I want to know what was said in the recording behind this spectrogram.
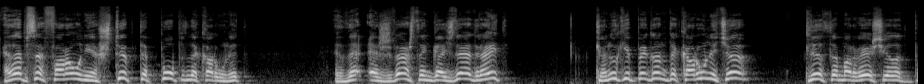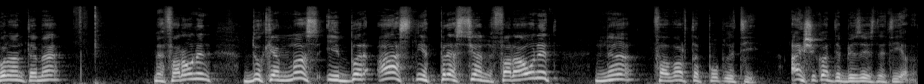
Edhe pse faraoni e shtypte popullin e Karunit dhe e zhveshte nga çdo e drejt, kjo nuk i pengonte Karunit që të lidhte marrëveshje dhe të punonte me me faraonin duke mos i bërë asnjë presion faraonit në favor të popullit të tij. Ai shikonte biznesin e tij atë.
